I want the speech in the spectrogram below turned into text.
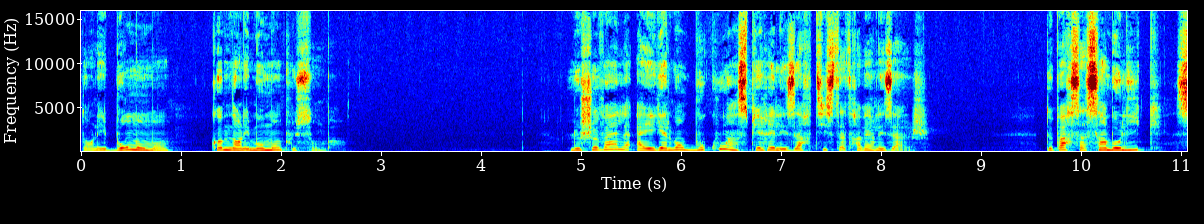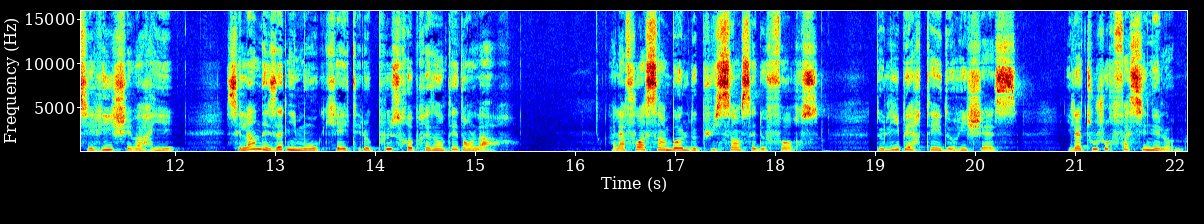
dans les bons moments comme dans les moments plus sombres. Le cheval a également beaucoup inspiré les artistes à travers les âges. De par sa symbolique, si riche et variée, c'est l'un des animaux qui a été le plus représenté dans l'art. À la fois symbole de puissance et de force, de liberté et de richesse, il a toujours fasciné l'homme.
